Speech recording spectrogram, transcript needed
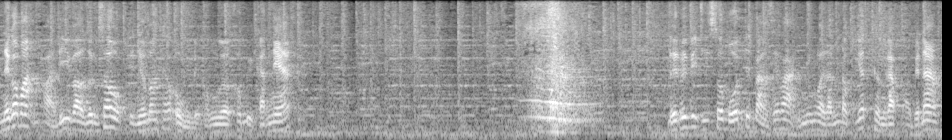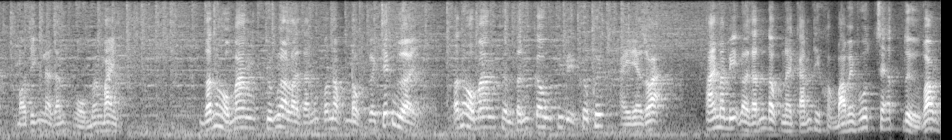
Nếu các bạn phải đi vào rừng sâu thì nhớ mang theo ủng để phòng ngừa không bị cắn nhé. Đến với vị trí số 4 trên bảng xếp hạng những loài rắn độc nhất thường gặp ở Việt Nam, đó chính là rắn hổ mang bành. Rắn hổ mang chúng là loài rắn có nọc độc gây chết người. Rắn hổ mang thường tấn công khi bị khiêu khích hay đe dọa. Ai mà bị loài rắn độc này cắn thì khoảng 30 phút sẽ tử vong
